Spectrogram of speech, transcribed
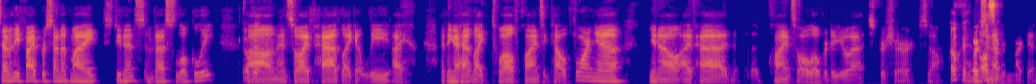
75% of my students invest locally. Okay. Um, and so I've had like at least, I, I think I had like 12 clients in California, you know, I've had uh, clients all over the US for sure. So okay, it works awesome. in every market.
